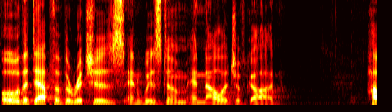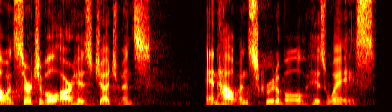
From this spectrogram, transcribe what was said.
Oh, the depth of the riches and wisdom and knowledge of God. How unsearchable are his judgments, and how inscrutable his ways.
